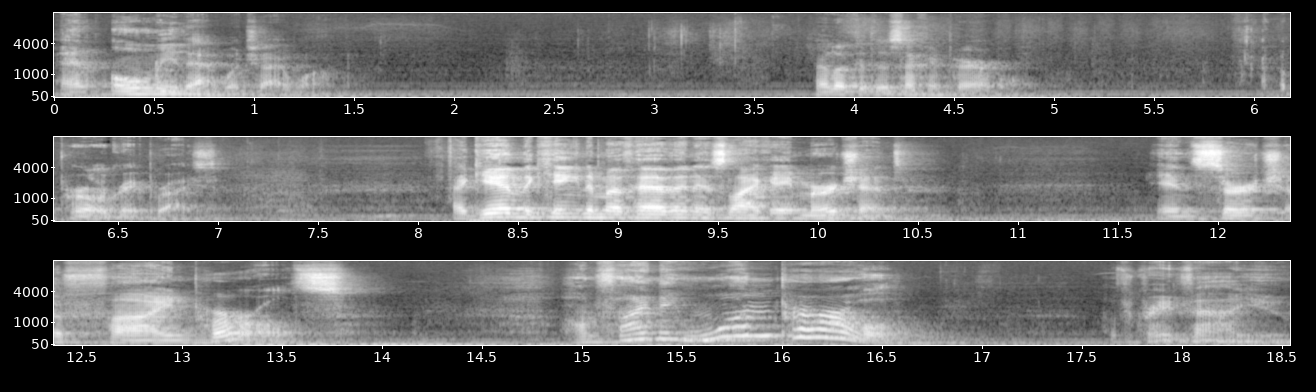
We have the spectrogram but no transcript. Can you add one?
And only that which I want. Now look at the second parable a pearl of great price. Again, the kingdom of heaven is like a merchant in search of fine pearls. On finding one pearl of great value,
